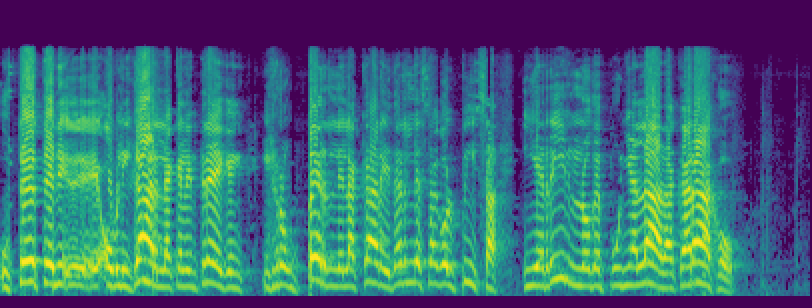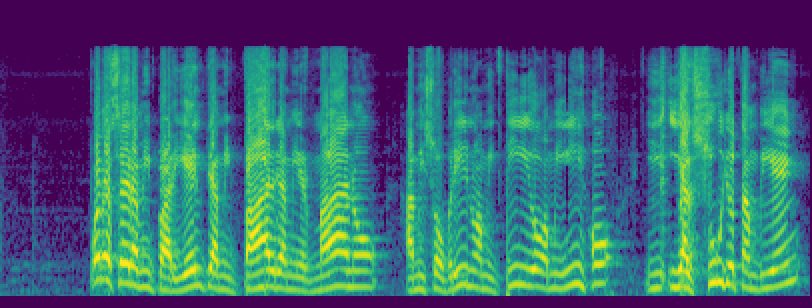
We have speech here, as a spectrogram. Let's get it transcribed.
usted tiene, eh, obligarle a que le entreguen y romperle la cara y darle esa golpiza y herirlo de puñalada, carajo. Puede ser a mi pariente, a mi padre, a mi hermano, a mi sobrino, a mi tío, a mi hijo y, al suyo también,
